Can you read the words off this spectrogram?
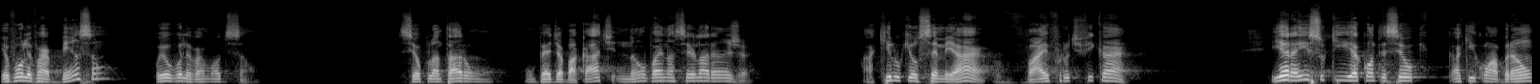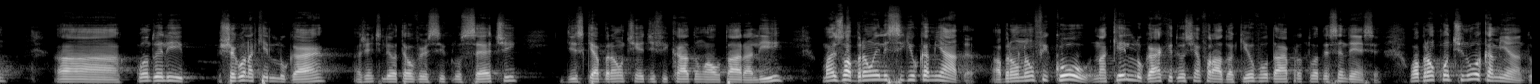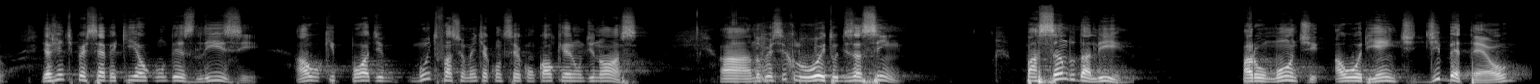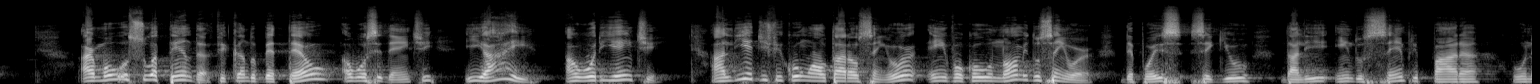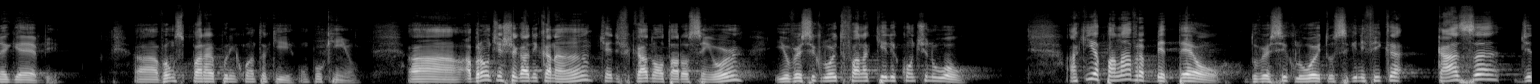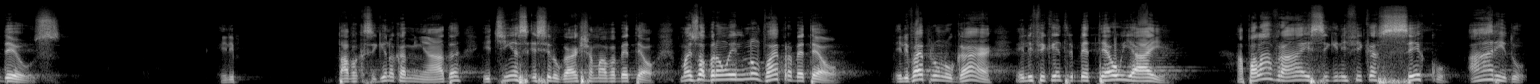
eu vou levar bênção ou eu vou levar maldição? Se eu plantar um, um pé de abacate, não vai nascer laranja. Aquilo que eu semear vai frutificar. E era isso que aconteceu aqui com Abraão ah, quando ele chegou naquele lugar, a gente leu até o versículo 7, diz que Abraão tinha edificado um altar ali, mas o Abraão ele seguiu caminhada. Abraão não ficou naquele lugar que Deus tinha falado, aqui eu vou dar para a tua descendência. O Abraão continua caminhando. E a gente percebe aqui algum deslize, algo que pode muito facilmente acontecer com qualquer um de nós. Ah, no versículo 8 diz assim: Passando dali para o monte ao oriente de Betel, armou sua tenda, ficando Betel ao ocidente e Ai ao oriente. Ali edificou um altar ao Senhor e invocou o nome do Senhor. Depois seguiu dali, indo sempre para o Negueb. Ah, vamos parar por enquanto aqui, um pouquinho. Ah, Abraão tinha chegado em Canaã, tinha edificado um altar ao Senhor, e o versículo 8 fala que ele continuou. Aqui a palavra Betel, do versículo 8, significa casa de Deus. Ele estava seguindo a caminhada e tinha esse lugar que chamava Betel. Mas o Abraão ele não vai para Betel. Ele vai para um lugar, ele fica entre Betel e Ai. A palavra Ai significa seco, árido.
